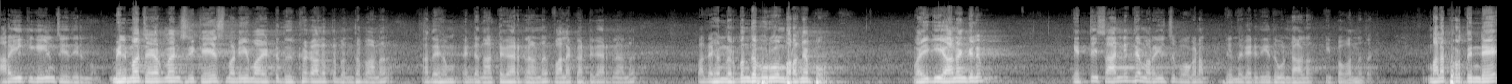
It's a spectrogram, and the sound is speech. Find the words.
അറിയിക്കുകയും ചെയ്തിരുന്നു. Milma chairman Shri K S മണിയുമായിട്ട് ദീർഘകാലത്തെ ബന്ധമാണ്. അദ്ദേഹം എന്റെ നാട്ടുകാരനാണ് പാലക്കാട്ടുകാരനാണ്. അദ്ദേഹം നിർബന്ധപൂർവം പറഞ്ഞപ്പോൾ വൈകിയാണെങ്കിലും എത്തി സാന്നിധ്യം അറിയിച്ചു പോകണം എന്ന് കരുതിയത് കൊണ്ടാണ് ഇപ്പോൾ വന്നത്. മലപ്പുറത്തിന്റെ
